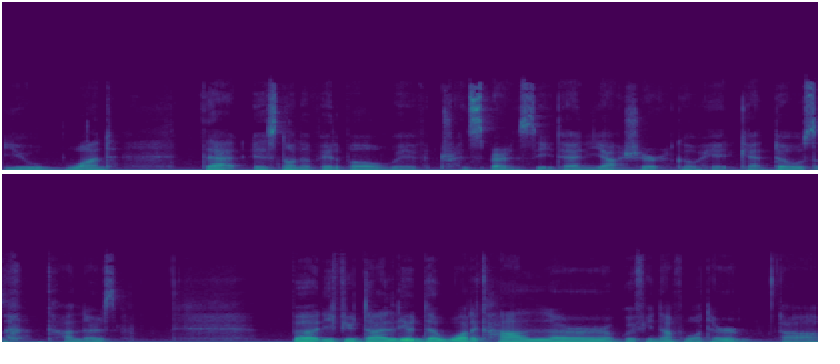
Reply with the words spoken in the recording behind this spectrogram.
you want that is not available with transparency then yeah sure go ahead get those colors but if you dilute the watercolor with enough water, uh,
